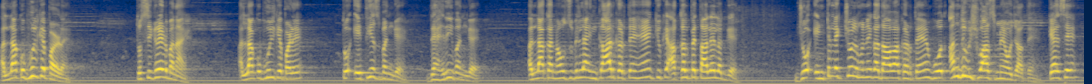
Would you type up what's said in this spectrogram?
अल्लाह को भूल के पढ़ रहे हैं। तो सिगरेट बनाए। अल्लाह को भूल के पढ़े तो एथियस बन गए, दहरी बन गए। अल्लाह का नौजुबिल्ला इनकार करते हैं क्योंकि अकल पे ताले लग गए। जो इंटेलेक्चुअल होने का दावा करते हैं, वो अंधविश्वास में हो जाते हैं। कैसे?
